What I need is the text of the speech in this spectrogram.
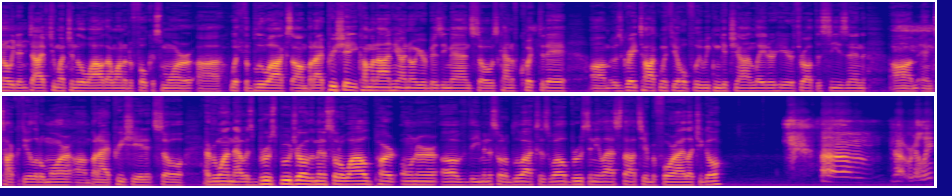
I know we didn't dive too much into the Wild. I wanted to focus more uh, with the Blue Ox. Um, but I appreciate you coming on here. I know you're a busy man, so it was kind of quick today. Um, it was great talking with you. Hopefully, we can get you on later here throughout the season um, and talk with you a little more. Um, but I appreciate it. So, everyone, that was Bruce Boudreau of the Minnesota Wild, part owner of the Minnesota Blue Ox as well. Bruce, any last thoughts here before I let you go? Um, not really.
